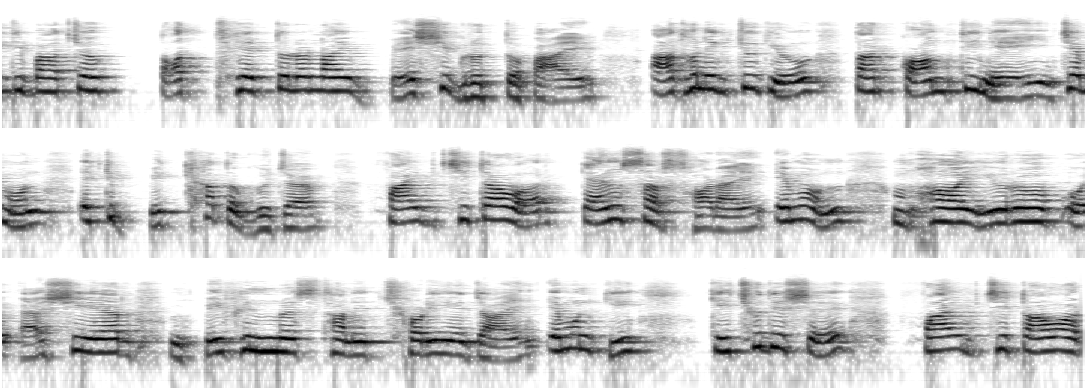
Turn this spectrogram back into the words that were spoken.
ইতিবাচক তথ্যের তুলনায় বেশি গুরুত্ব পায়। আধুনিক যুগেও তার কমতি নেই। যেমন একটি বিখ্যাত গুজব, ফাইভ জি টাওয়ার, ক্যান্সার ছড়ায়। এমন ভয় ইউরোপ ও এশিয়ার বিভিন্ন স্থানে ছড়িয়ে যায়। এমনকি কিছু দেশে ফাইভ জি টাওয়ার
